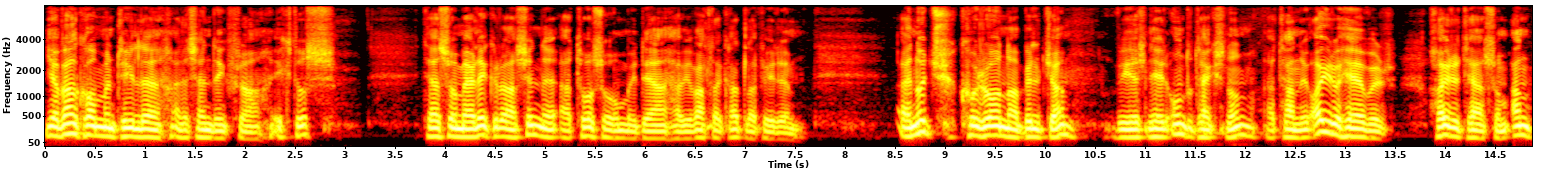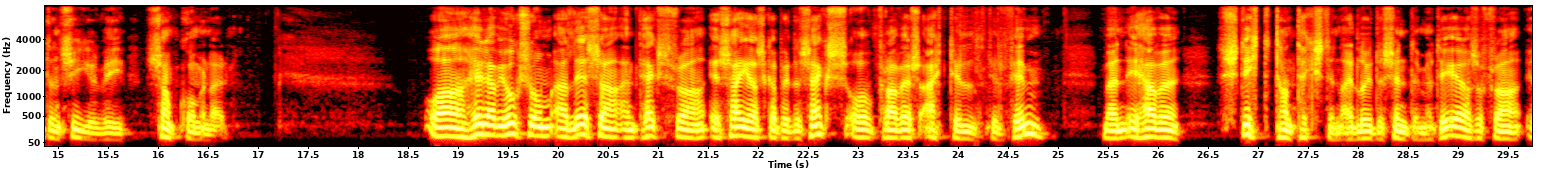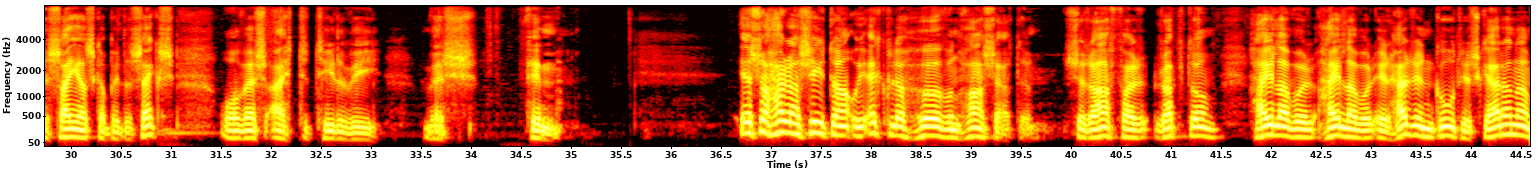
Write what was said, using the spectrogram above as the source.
Ja, velkommen til uh, en sending fra Iktus. Det som er ligger av sinne at tåse om i det har vi valgt å kalla for en nødt koronabildja vi er snitt under teksten at han i øyre hever høyre til som anden sier vi samkommende. Og her har vi også om å lese en tekst fra Esaias kapittel 6 og fra vers 1 til, til 5, men jeg har stitt tan teksten ei løyde synder, men det er altså fra Isaias kapitel 6 og vers 1 til vi vers 5. Er så herran sita og ekla høvun hasete, serafar rapto, heilavur, heilavur er herren god til skærana,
